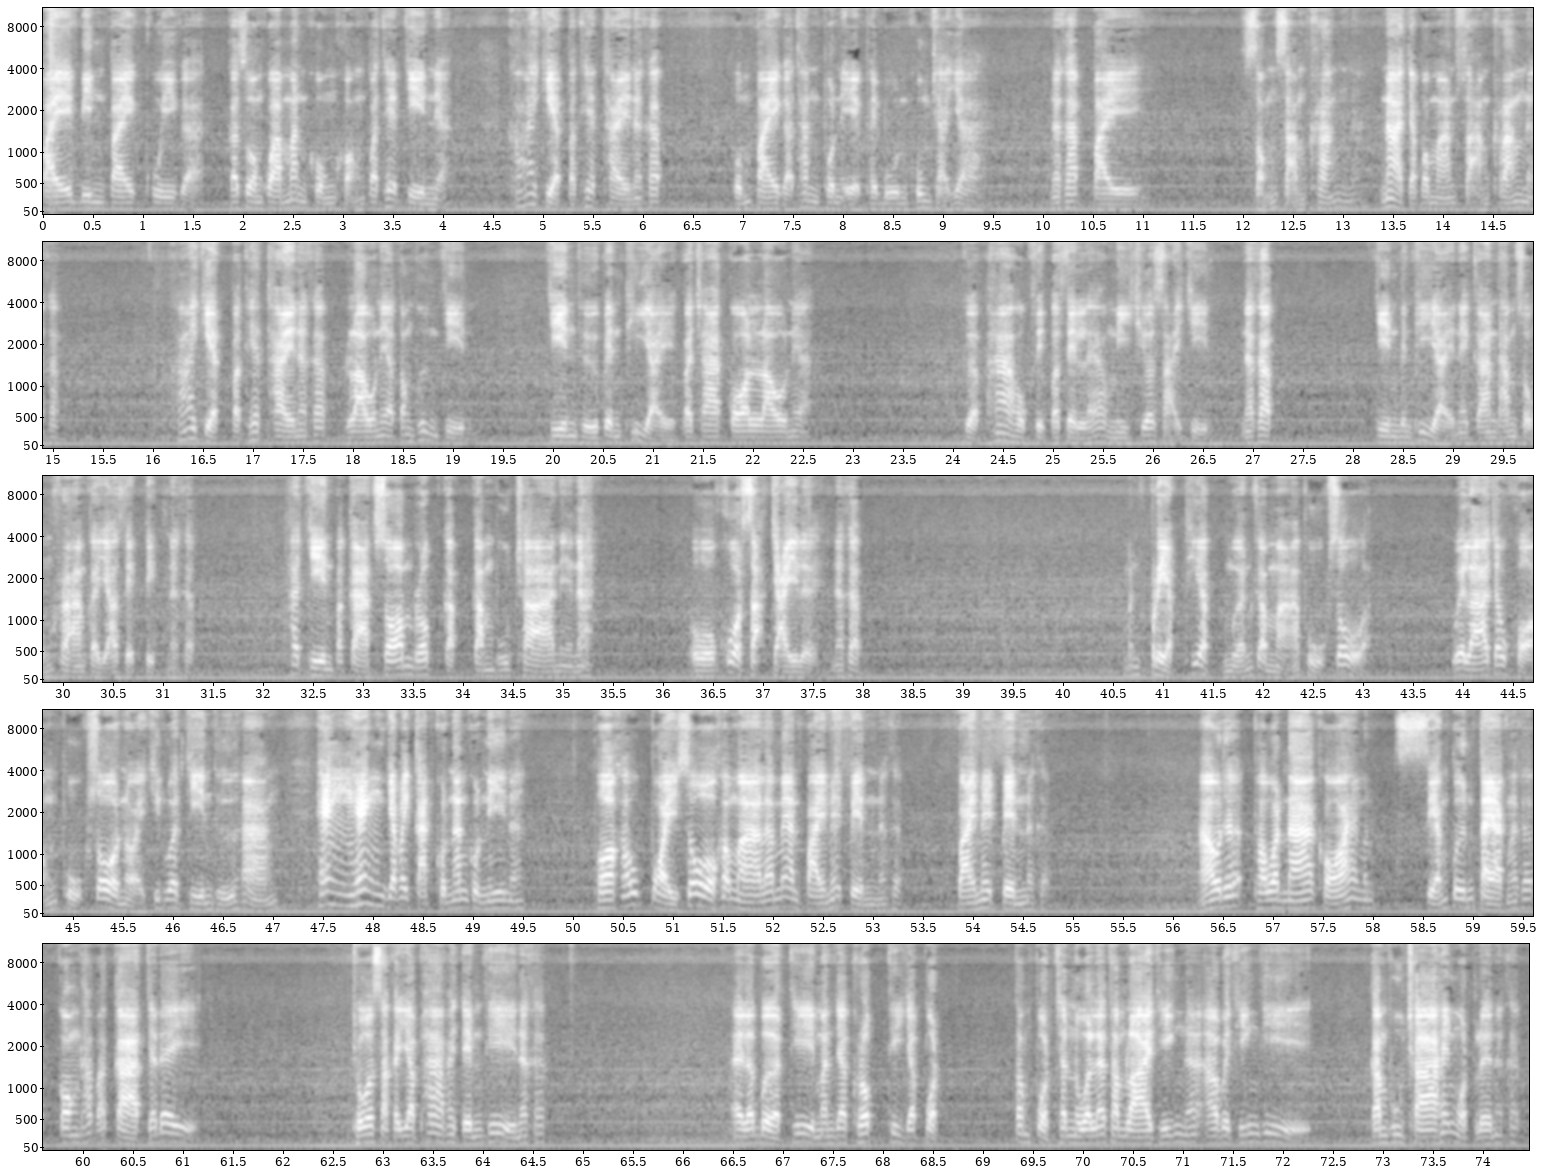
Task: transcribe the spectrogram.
ไปบินไปคุยกับกระทรวงความมั่นคงของประเทศจีนเนี่ยเขาให้เกียรติประเทศไทยนะครับ ผมไปกับท่านพลเอกไพบูลคุ้มฉายานะครับ ไป สองสามครั้งนะน่าจะประมาณสามครั้งนะครับเขาให้เกียรติประเทศไทยนะครับ เราเนี่ยต้องพึ่งจีน จีนถือเป็นพี่ใหญ่ประชากรเราเนี่ย เกือบห้าหกสิบเปอร์เซ็นแล้วมีเชื้อสายจีนนะครับ จีนเป็นพี่ใหญ่ในการทำสงครามกับยาเสพติดนะครับ ถ้าจีนประกาศซ้อมรบกับกัมพูชาเนี่ยนะ โอ้โหโคตรสะใจเลยนะครับ มันเปรียบเทียบเหมือนกับหมาผูกโซ่เวลาเจ้าของผูกโซ่หน่อย คิดว่าจีนถือหาง แห้งแห้งจะไปกัดคนนั้นคนนี้นะ พอเขาปล่อยโซ่เข้ามาแล้วแม่นไปไม่เป็นนะครับ ไปไม่เป็นนะครับ เอาเถอะภาวนาขอให้มันเสียงปืนแตกนะครับ กองทัพอากาศจะได้ โชว์ศักยภาพให้เต็มที่นะครับ ไอ้ระเบิดที่มันจะครบที่จะปลด ต้องปลดชนวนและทำลายทิ้งนะ เอาไปทิ้งที่กัมพูชาให้หมดเลยนะครับ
